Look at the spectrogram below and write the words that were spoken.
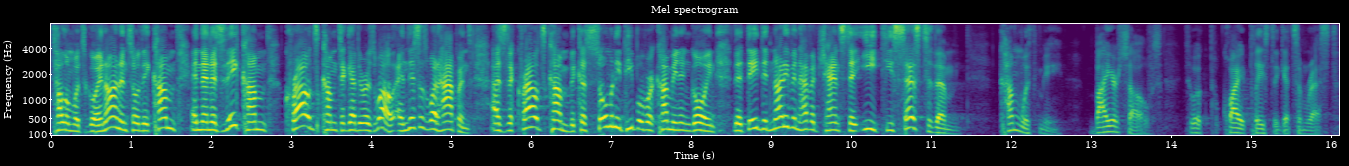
tell him what's going on. And so they come, and then as they come, crowds come together as well. And this is what happens. As the crowds come, because so many people were coming and going that they did not even have a chance to eat, he says to them, Come with me by yourselves to a quiet place to get some rest.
